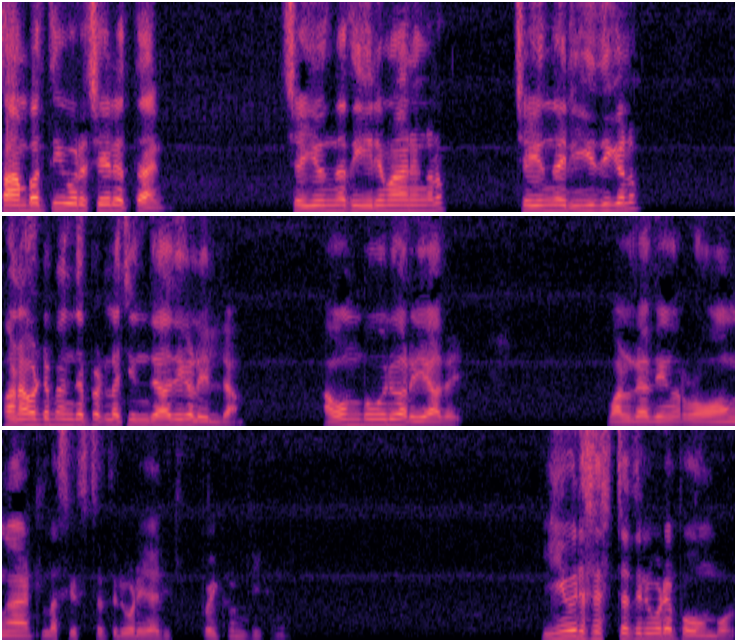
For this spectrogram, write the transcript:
സാമ്പത്തിക ഉയർച്ചയിലെത്താൻ ചെയ്യുന്ന തീരുമാനങ്ങളും ചെയ്യുന്ന രീതികളും പണമായിട്ട് ബന്ധപ്പെട്ടുള്ള ചിന്താഗതികളെല്ലാം അവൻ പോലും അറിയാതെ വളരെയധികം റോങ് ആയിട്ടുള്ള സിസ്റ്റത്തിലൂടെ ആയിരിക്കും പോയിക്കൊണ്ടിരിക്കുന്നത്. ഈ ഒരു സിസ്റ്റത്തിലൂടെ പോകുമ്പോൾ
